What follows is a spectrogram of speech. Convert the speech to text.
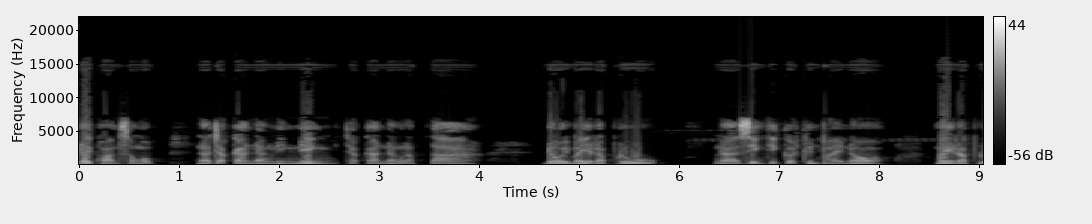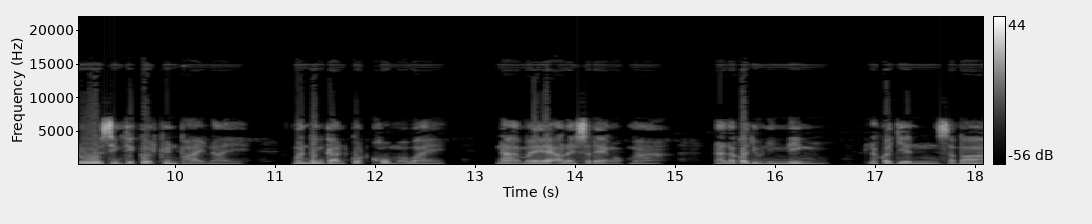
ได้ความสงบนะจากการนั่งนิ่งๆ จากการนั่งหลับตา โดยไม่รับรู้นะสิ่งที่เกิดขึ้นภายนอก ไม่รับรู้สิ่งที่เกิดขึ้นภายใน เหมือนเป็นการกดข่มเอาไว้นะไม่ให้อะไรแสดงออกมานะแล้วก็อยู่นิ่งๆ แล้วก็เย็นสบา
